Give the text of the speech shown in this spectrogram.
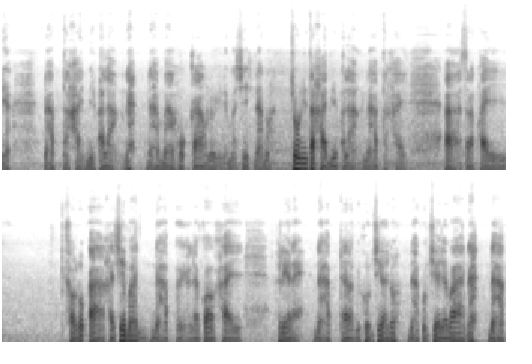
เนี่ยนะครับตะไคร่มีพลังนะนะครับมา 69 เลยนะมาช็คนะครับเนาะช่วงนี้ตะไคร่มีพลังนะครับตะไคร่สำหรับใครเขารพอ่าใครเชื่อมั่นนะครับแล้วก็ใคร เรียกอะไรนะครับ ถ้าเรามีความเชื่อเนาะนะครับผมเชื่อได้ว่านะนะครับ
